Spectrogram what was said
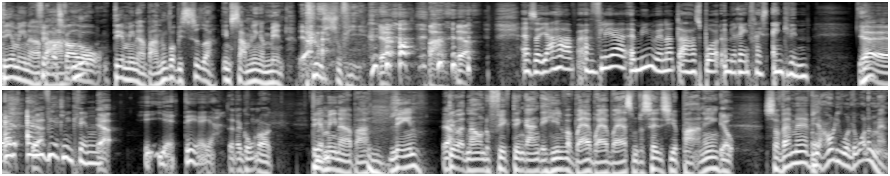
det jeg mener er 35 bare, nu, år. det jeg mener er bare, nu hvor vi sidder en samling af mænd, plus Sofie. Ja. ja. Altså, jeg har flere af mine venner, der har spurgt, om jeg rent faktisk er en kvinde. Ja, ja, Er, ja. du- er ja. du virkelig en kvinde? ja. Ja, det er jeg. Den er god nok. Det jeg mener er bare, lægen, Ja. det var et navn, du fik dengang det hele var wah, wah, wah, som du selv siger, barn, ikke? Jo. Så hvad med, at vi afliver lortet, mand?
